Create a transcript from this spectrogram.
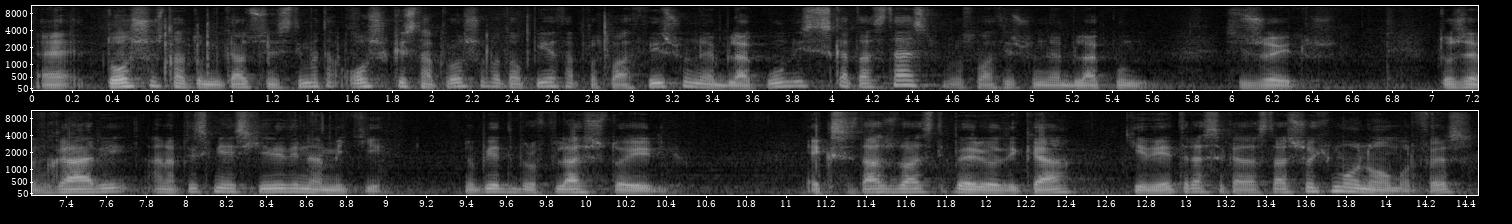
ε, τόσο στα ατομικά του συναισθήματα, όσο και στα πρόσωπα τα οποία θα προσπαθήσουν να εμπλακούν ή στις καταστάσεις που θα προσπαθήσουν να εμπλακούν στη ζωή τους. Το ζευγάρι αναπτύσσει μια ισχυρή δυναμική, την οποία την προφυλάσσει στο ίδιο. Εξετάζοντα την περιοδικά και ιδιαίτερα σε καταστάσεις όχι μόνο όμορφες,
